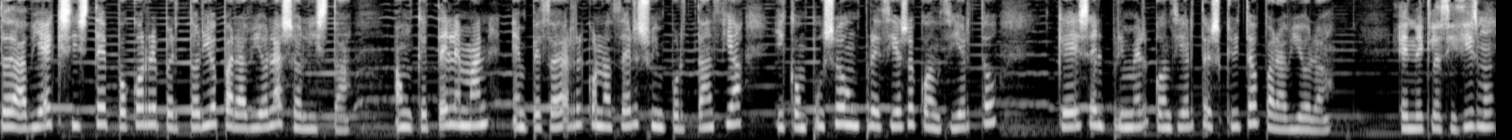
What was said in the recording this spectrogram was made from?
todavía existe poco repertorio para viola solista, aunque Telemann empezó a reconocer su importancia y compuso un precioso concierto que es el primer concierto escrito para viola. En el clasicismo,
